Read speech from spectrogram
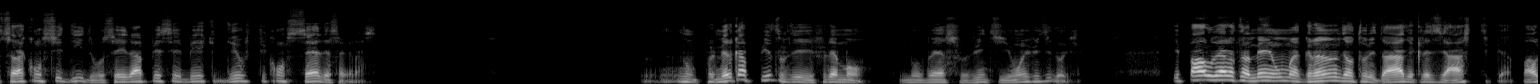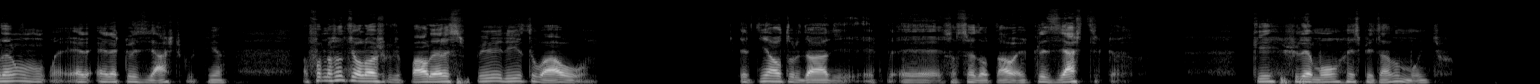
será concedido, você irá perceber que Deus te concede essa graça. No primeiro capítulo de Filemão, no verso 21 e 22. E Paulo era também uma grande autoridade eclesiástica. Paulo era, um, era, era eclesiástico, tinha a formação teológica de Paulo era espiritual. Ele tinha autoridade é, sacerdotal, eclesiástica, que Filemão respeitava muito.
